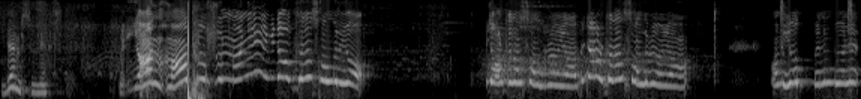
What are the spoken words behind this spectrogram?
Gider misin Max? Ya ne yapıyorsun Nani? Bir de arkadan saldırıyor. Bir de arkadan saldırıyor ya. Bir de arkadan saldırıyor ya. Abi yok benim böyle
